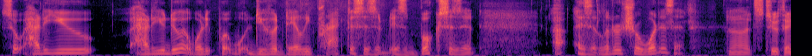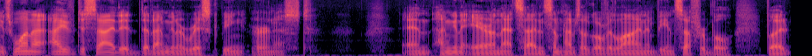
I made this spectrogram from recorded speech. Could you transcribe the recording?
So how do you how do you do it? What, what, what do you have a daily practice? Is it is it books? Is it uh, is it literature? What is it? Uh, it's two things. One, I, I've decided that I'm going to risk being earnest and I'm going to err on that side. And sometimes I'll go over the line and be insufferable. But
